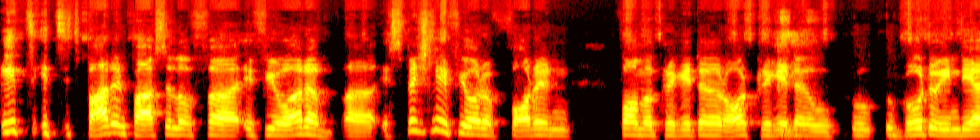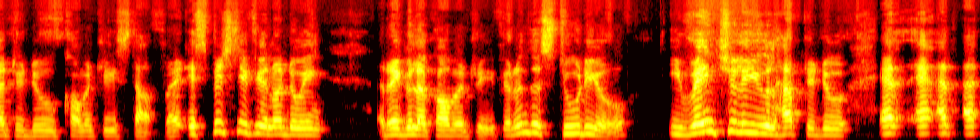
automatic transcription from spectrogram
it's it's it's part and parcel of uh, if you are a, uh, especially if you are a foreign former cricketer or cricketer who, who, who go to India to do commentary stuff, right? Especially if you're not doing regular commentary. If you're in the studio eventually you'll have to do. And, and, and,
